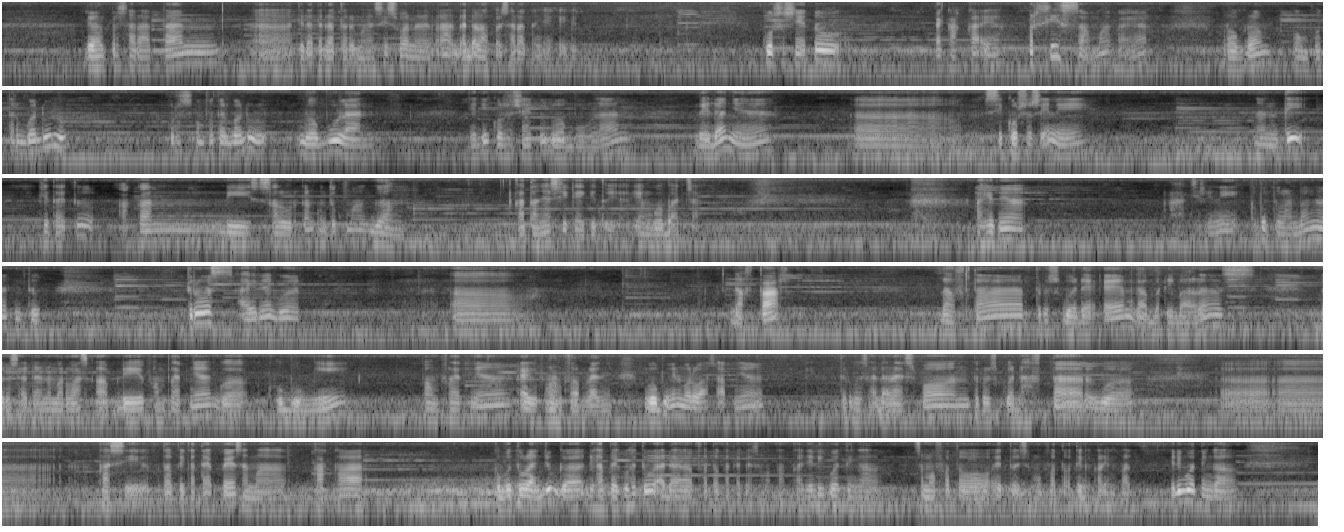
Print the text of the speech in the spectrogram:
dengan persyaratan uh, tidak terdaftar mahasiswa nah, adalah persyaratannya kayak gitu. Kursusnya itu PKK ya persis sama kayak program komputer gue dulu. Kursus komputer gue dulu dua bulan. Jadi kursusnya itu dua bulan. Bedanya uh, si kursus ini nanti kita itu akan disalurkan untuk magang katanya sih kayak gitu ya yang gue baca. Akhirnya anjir ini kebetulan banget gitu. Terus akhirnya gue uh, daftar. Daftar terus gue DM gak berdibalas terus ada nomor WhatsApp di pamfletnya gue hubungi pamfletnya eh pamfletnya gue hubungin nomor WhatsAppnya terus ada respon terus gue daftar gue uh, kasih foto KTP sama kakak. Kebetulan juga di HP gue tuh ada foto KTP sama kakak. Jadi gue tinggal sama foto itu sama foto tiga kali empat. Jadi gue tinggal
